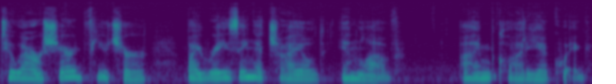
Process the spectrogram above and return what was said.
to our shared future by raising a child in love. I'm Claudia Quigg.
